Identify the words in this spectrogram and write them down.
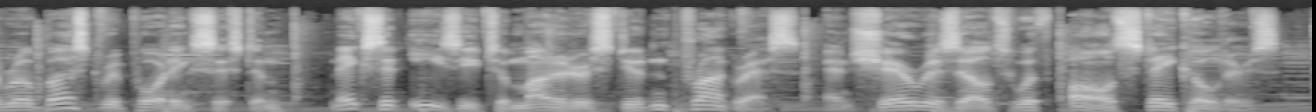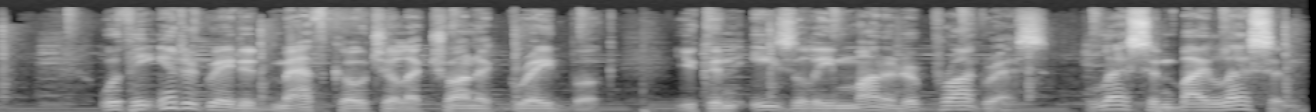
The robust reporting system makes it easy to monitor student progress and share results with all stakeholders. With the integrated MathCoach electronic gradebook, you can easily monitor progress, lesson by lesson,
